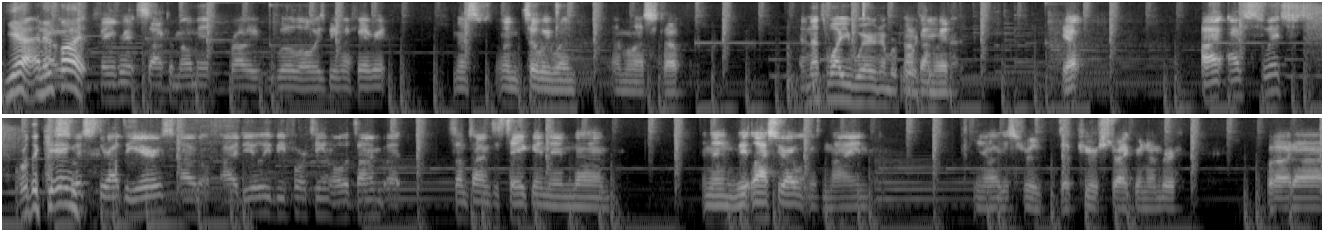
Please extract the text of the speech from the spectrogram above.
Yeah. yeah, and if I favorite soccer moment probably will always be my favorite. And that's until we win MLS Cup. and that's why you wear number 14. Yep. I, I've switched. We're the I've king. switched throughout the years. I would ideally be 14 all the time, but sometimes it's taken. And um, and then the, last year I went with nine. You know, just for the pure striker number. But uh,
